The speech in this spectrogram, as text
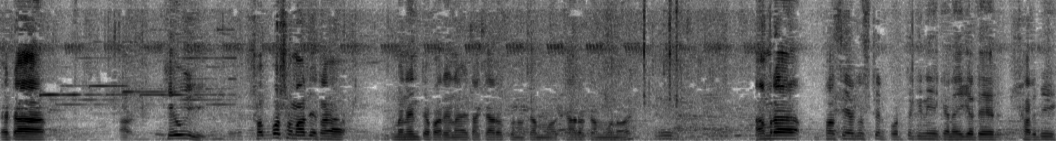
এটা কেউই, সভ্য সমাজ এটা মেনে নিতে পারে না, এটা কারও কোনো কাম্য, কারও কাম্য নয়। আমরা পাঁচই আগস্টের পর থেকে নিয়ে কানাইঘাটের সার্বিক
